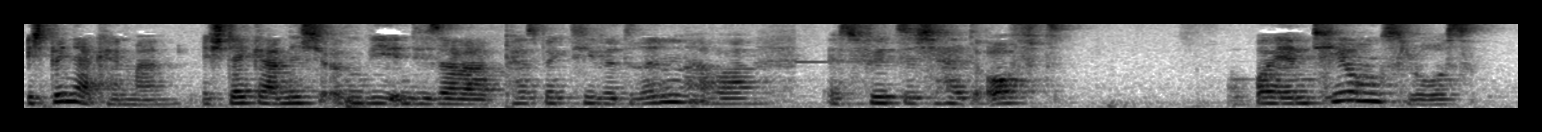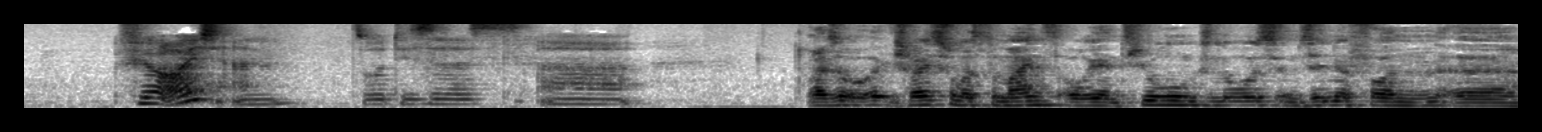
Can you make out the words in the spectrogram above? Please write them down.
ich bin ja kein Mann, ich stecke ja nicht irgendwie in dieser Perspektive drin, aber es fühlt sich halt oft orientierungslos für euch an. So dieses, äh, Also ich weiß schon, was du meinst, orientierungslos im Sinne von, äh,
